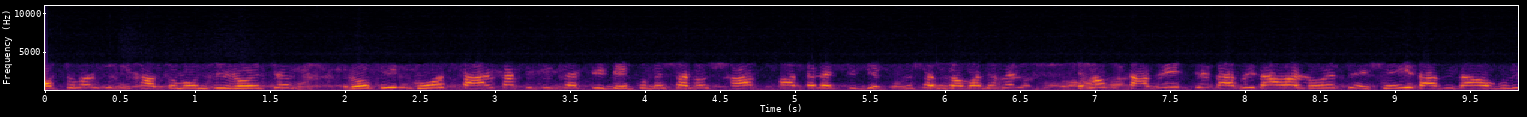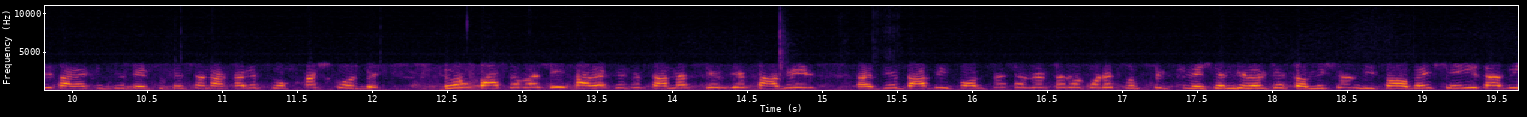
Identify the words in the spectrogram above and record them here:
বর্তমান যিনি খাদ্যমন্ত্রী রয়েছেন রথিন ঘোষ, তার কাছে কিন্তু একটি ডেপুটেশন ও সাত পাতার একটি ডেপুটেশন জমা দেবেন এবং তাদের যে দাবি দাওয়া রয়েছে, সেই দাবি দাওয়াগুলি তারা কিন্তু ডেপুটেশন আকারে প্রকাশ করবে এবং পাশাপাশি তারা যেটা জানাচ্ছেন যে তাদের যে দাবি পঞ্চাশ হাজার টাকা করে প্রত্যেকটি রেশন ডিলারকে কমিশন দিতে হবে সেই দাবি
